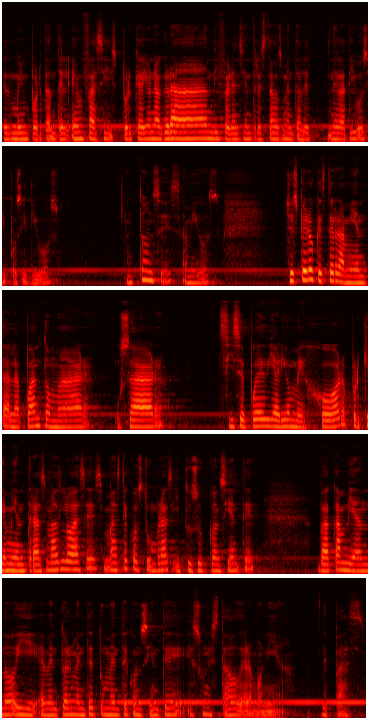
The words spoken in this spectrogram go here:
es muy importante el énfasis porque hay una gran diferencia entre estados mentales negativos y positivos. Entonces, amigos, yo espero que esta herramienta la puedan tomar, usar, si se puede diario mejor, porque mientras más lo haces, más te acostumbras y tu subconsciente va cambiando y eventualmente tu mente consciente es un estado de armonía, de paz,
